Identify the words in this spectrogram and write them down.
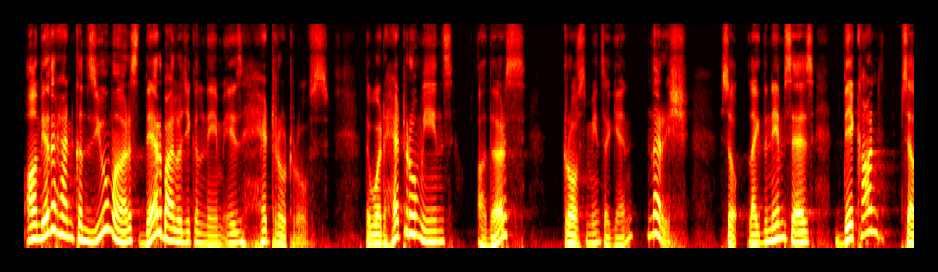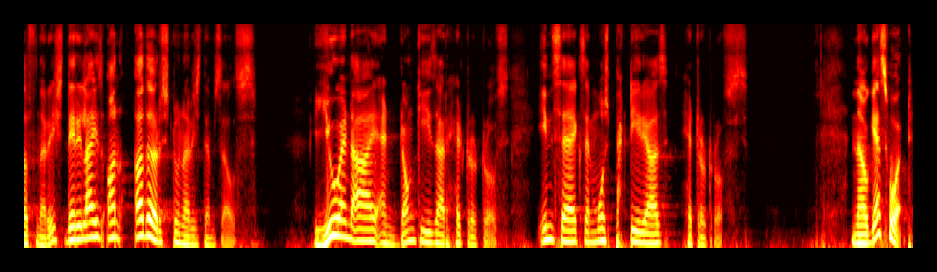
On the other hand, consumers, their biological name is heterotrophs. The word hetero means others, trophs means again nourish. So like the name says, they can't self-nourish, they rely on others to nourish themselves. You and I and donkeys are heterotrophs. Insects and most bacterias heterotrophs. Now guess what?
